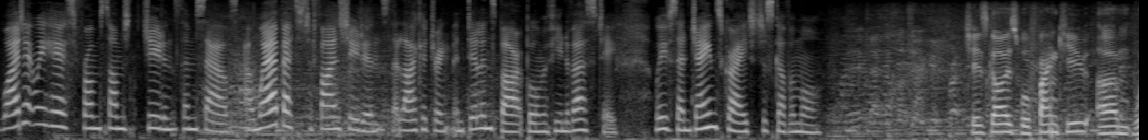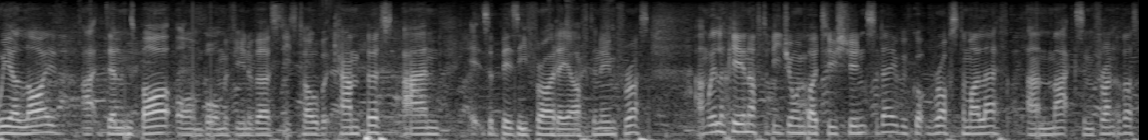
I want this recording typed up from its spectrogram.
Why don't we hear from some students themselves? And where better to find students that like a drink than Dylan's Bar at Bournemouth University? We've sent James Gray to discover more. Cheers, guys. Well, thank you. Um, we are live at Dylan's Bar on Bournemouth University's Talbot campus, and it's a busy Friday afternoon for us. And we're lucky enough to be joined by two students today. We've got Ross to my left and Max in front of us.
